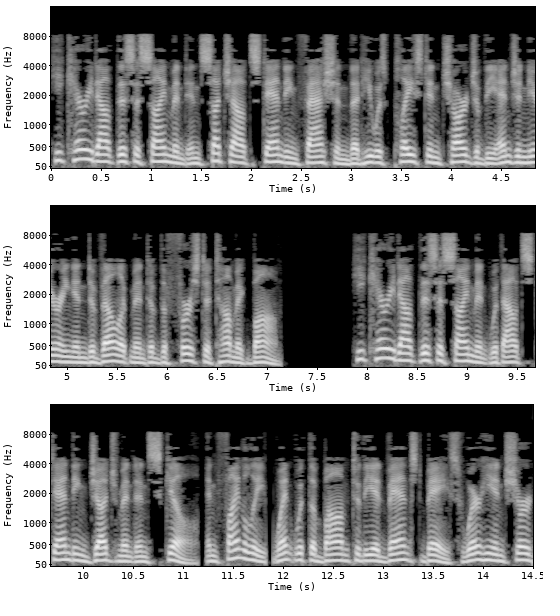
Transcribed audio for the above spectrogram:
He carried out this assignment in such outstanding fashion that he was placed in charge of the engineering and development of the first atomic bomb. He carried out this assignment with outstanding judgment and skill, and finally, went with the bomb to the advanced base where he ensured,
